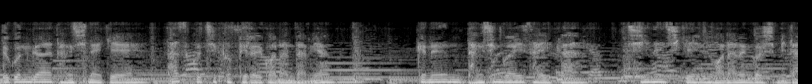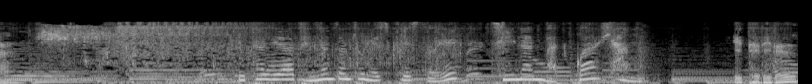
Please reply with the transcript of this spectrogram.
누군가 당신에게 파스쿠치 커피를 권한다면 그는 당신과의 사이가 진해지길 원하는 것입니다. 이탈리아 100년 전통 에스프레소의 진한 맛과 향. 이태리를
